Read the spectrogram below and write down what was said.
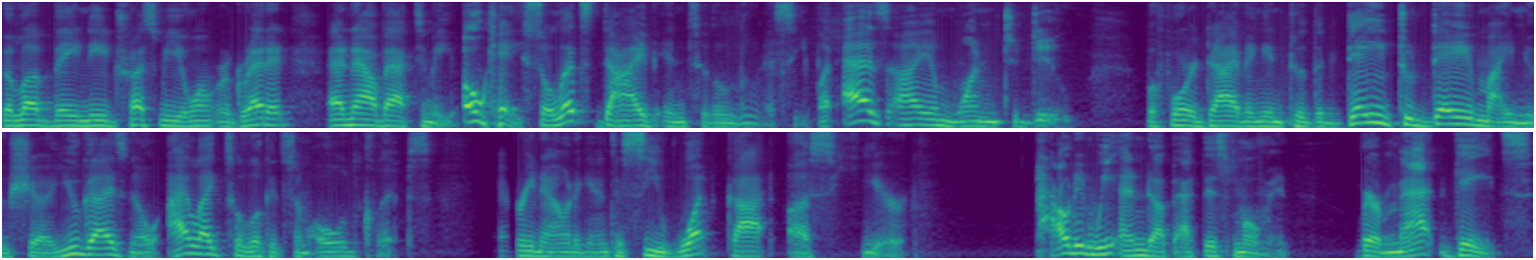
the love they need. Trust me, you won't regret it. And now back to me. Okay, so let's dive into the lunacy. But as I am one to do, before diving into the day to day minutia, you guys know I like to look at some old clips every now and again to see what got us here. How did we end up at this moment where Matt Gaetz,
